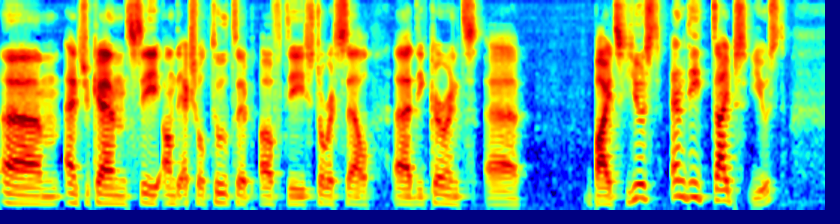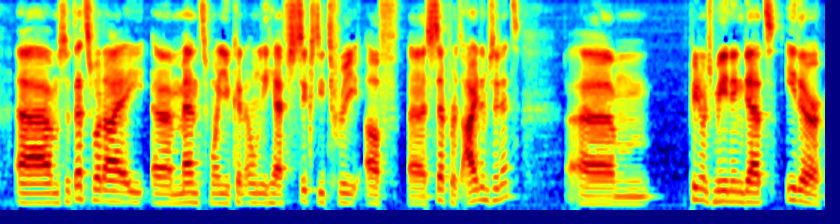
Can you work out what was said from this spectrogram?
Um, and you can see on the actual tooltip of the storage cell uh, the current uh, bytes used and the types used. Um, so that's what I uh, meant when you can only have 63 of uh, separate items in it. Um, pretty much meaning that either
